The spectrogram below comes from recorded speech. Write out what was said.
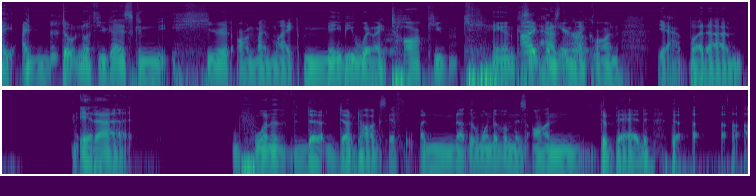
I, I don't know if you guys can hear it on my mic. Maybe when I talk you can because it has the mic on. Yeah, but um, it uh, one of the d- d- dogs, if another one of them is on the bed, the uh, uh,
